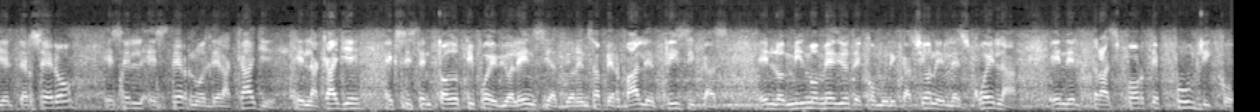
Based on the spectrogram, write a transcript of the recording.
Y el tercero es el externo, el de la calle. En la calle existen todo tipo de violencias, violencias verbales, físicas, en los mismos medios de comunicación, en la escuela, en el transporte público,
